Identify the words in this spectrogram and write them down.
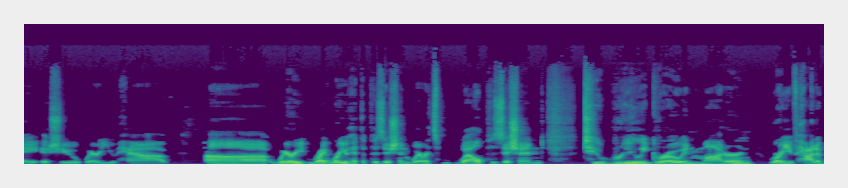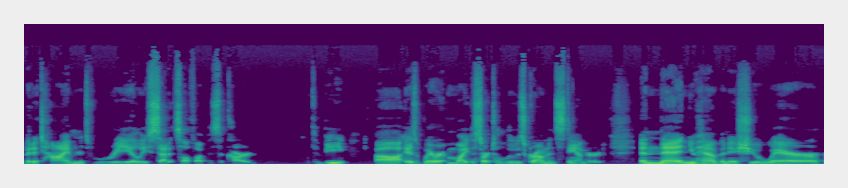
a issue where you have uh, where right where you hit the position where it's well positioned to really grow in modern where you've had a bit of time and it's really set itself up as a card to beat uh, is where it might start to lose ground in standard. And then you have an issue where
